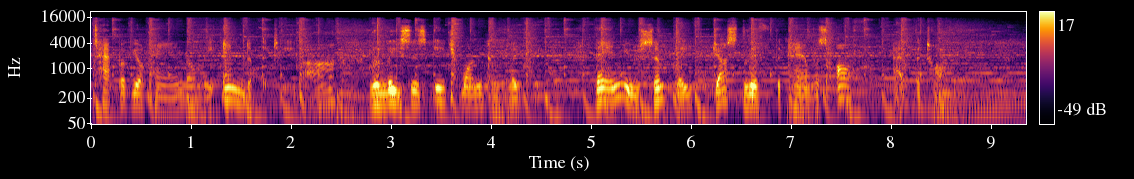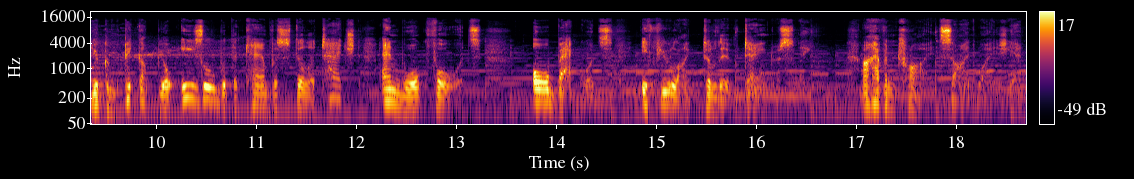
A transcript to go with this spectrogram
tap of your hand on the end of the T-bar releases each one completely. Then you simply just lift the canvas off at the top. You can pick up your easel with the canvas still attached and walk forwards, or backwards if you like to live dangerously. I haven't tried sideways yet.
